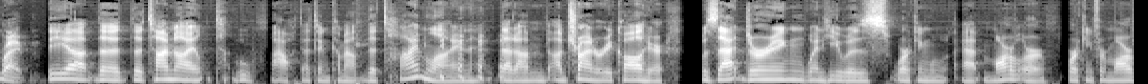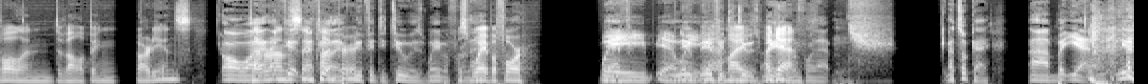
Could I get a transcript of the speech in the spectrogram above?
Right. The uh, the the timeline. T- ooh, wow, that didn't come out. The timeline that I'm I'm trying to recall here was that during when he was working at Marvel or working for Marvel and developing Guardians. oh, Is that I, I around the same I feel time like period? New Fifty Two is way before. was that. way before. Way, yeah, New, way, New yeah. Fifty my- Two is way again. before that. That's okay. Uh, but yeah, new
